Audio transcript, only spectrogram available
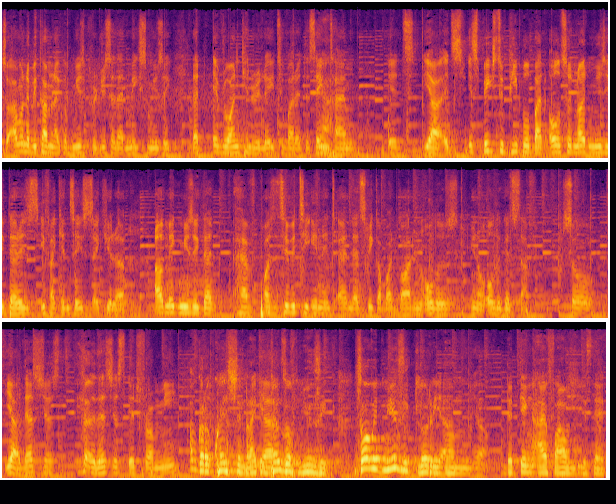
So I want to become like a music producer that makes music that everyone can relate to, but at the same Yeah. time, it's yeah it's it speaks to people but also not music that is if i can say secular i'll make music that have positivity in it and that speak about god and all those you know all the good stuff So yeah, that's just yeah, that's just it from me. I've got a question, right? Yeah. In terms of music. So with music, Glory, um, Yeah. the thing I found is that.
